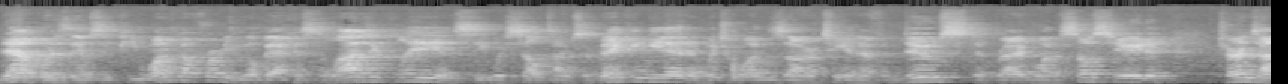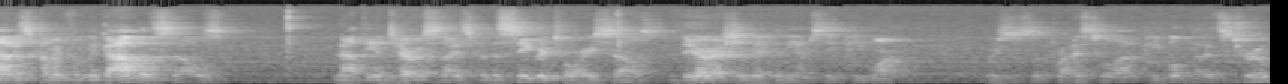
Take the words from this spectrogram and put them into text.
Now, where does the MCP1 come from? You can go back histologically and see which cell types are making it and which ones are TNF-induced and RAG1 associated. Turns out it's coming from the goblet cells, not the enterocytes, but the secretory cells. They're actually making the MCP1, which is a surprise to a lot of people, but it's true.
